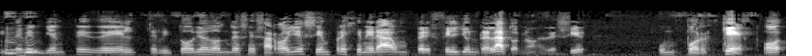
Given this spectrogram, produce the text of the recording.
independiente del territorio donde se desarrolle, siempre genera un perfil y un relato, ¿no? Es decir, un porqué, o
